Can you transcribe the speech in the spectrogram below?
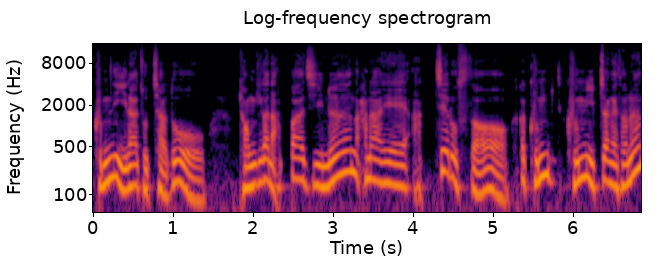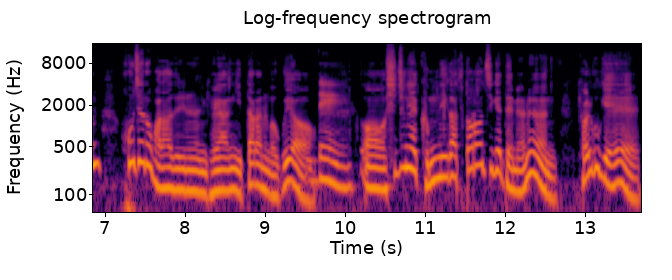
금리 인하조차도 경기가 나빠지는 하나의 악재로서 그러니까 금, 금 입장에서는 호재로 받아들이는 경향이 있다라는 거고요. 네. 어, 시중에 금리가 떨어지게 되면은 결국에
